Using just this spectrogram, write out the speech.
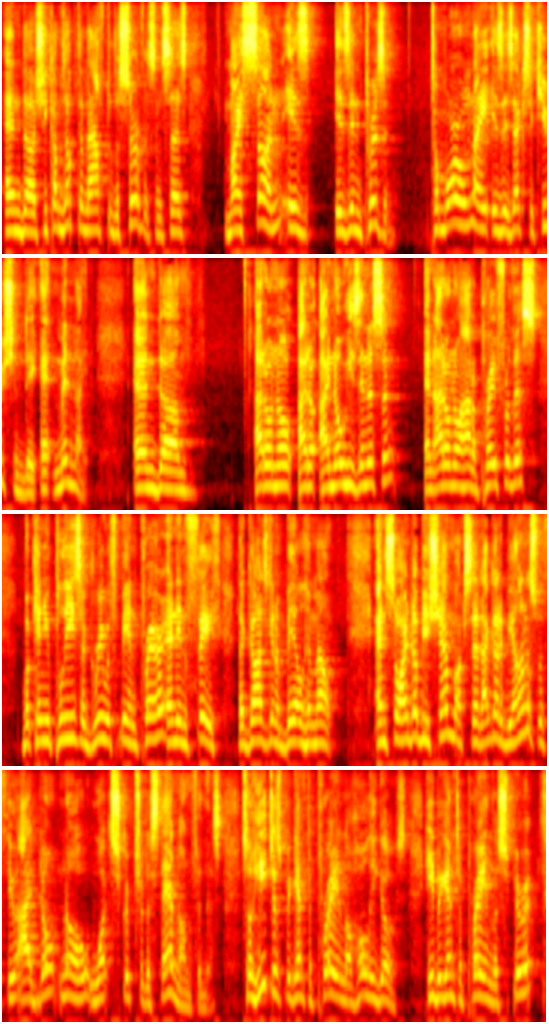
and uh, she comes up to him after the service and says, My son is, is in prison. Tomorrow night is his execution day at midnight. And um, I don't know, I, don't, I know he's innocent, and I don't know how to pray for this. But can you please agree with me in prayer and in faith that God's going to bail him out? And so R.W. Schambach said, I got to be honest with you, I don't know what scripture to stand on for this. So he just began to pray in the Holy Ghost. He began to pray in the Spirit.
